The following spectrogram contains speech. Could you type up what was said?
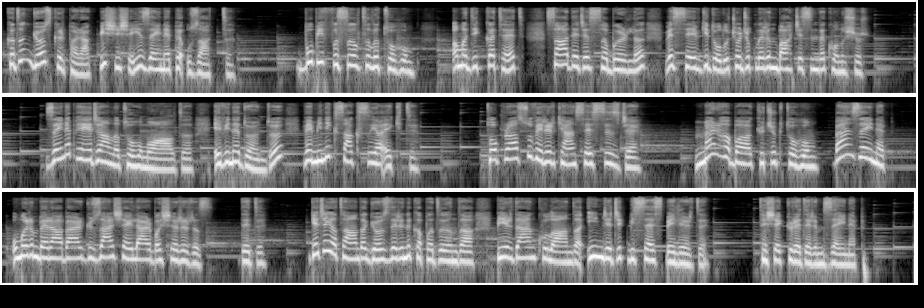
Kadın göz kırparak bir şişeyi Zeynep'e uzattı. Bu bir fısıltılı tohum ama dikkat et sadece sabırlı ve sevgi dolu çocukların bahçesinde konuşur. Zeynep heyecanla tohumu aldı, evine döndü ve minik saksıya ekti. Toprağa su verirken sessizce "Merhaba küçük tohum, ben Zeynep. Umarım beraber güzel şeyler başarırız." dedi. Gece yatağında gözlerini kapadığında birden kulağında incecik bir ses belirdi. "Teşekkür ederim Zeynep."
